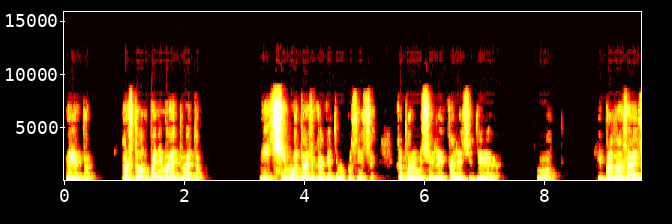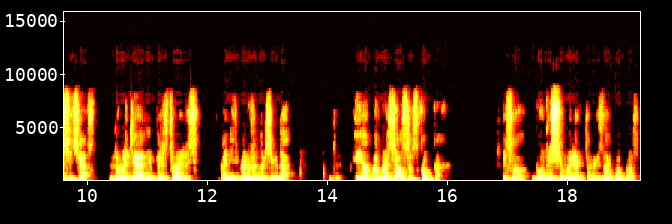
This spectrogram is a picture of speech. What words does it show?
ректор. А что он понимает в этом? Ничего, так же, как эти выпускницы, которые учили калечить деревья. Вот и продолжают сейчас. Думаете, они перестроились? Они теперь уже навсегда. И я обращался в скобках, писал, будущему ректору и знак вопроса.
